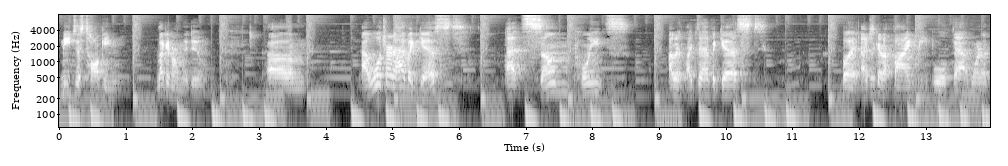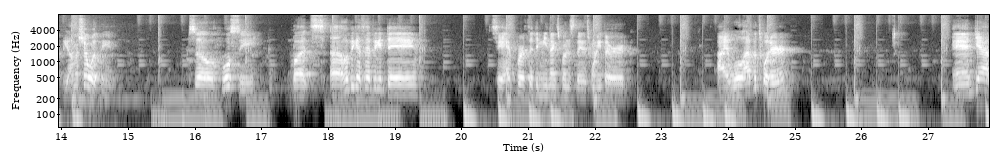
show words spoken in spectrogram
me just talking like I normally do. Um, I will try to have a guest at some points. I would like to have a guest, but I just gotta find people that want to be on the show with me. So we'll see. But I uh, hope you guys have a good day. Say happy birthday to me next Wednesday, the 23rd. I will have a Twitter. And yeah,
